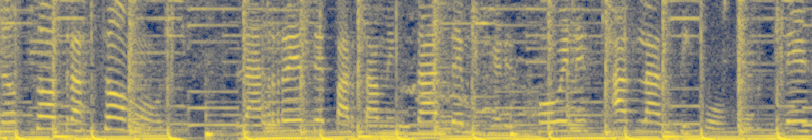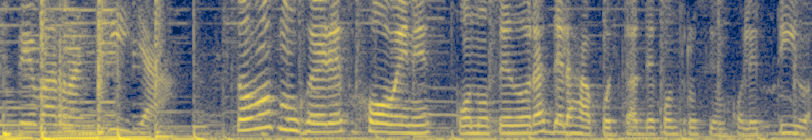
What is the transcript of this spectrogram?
Nosotras somos la Red Departamental de Mujeres Jóvenes Atlántico, desde Barranquilla. Somos mujeres jóvenes conocedoras de las apuestas de construcción colectiva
